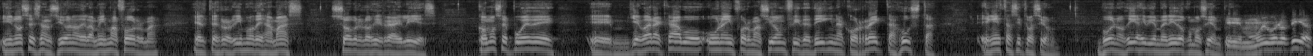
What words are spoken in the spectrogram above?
y no se sanciona de la misma forma el terrorismo de Hamas sobre los israelíes. ¿Cómo se puede eh, llevar a cabo una información fidedigna, correcta, justa en esta situación? Buenos días y bienvenido como siempre. Eh, muy buenos días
